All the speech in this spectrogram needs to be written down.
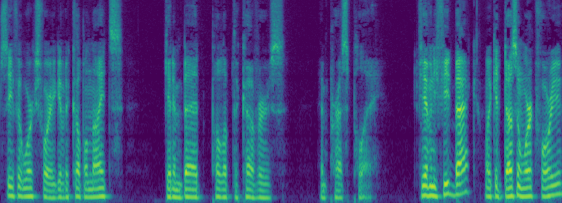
See if it works for you. Give it a couple nights. Get in bed, pull up the covers, and press play. If you have any feedback, like it doesn't work for you,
